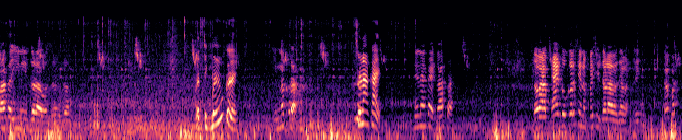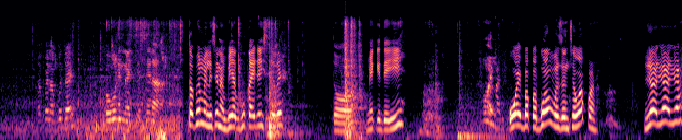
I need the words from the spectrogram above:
પાછા ઈ નહીં દળાવો. જો, બન્યું કરે? એ નખરા. ચણા ખાય. જેના ખાય કાસા. હવે આ ફાયદો કરશે ને પછી દળાવા જવાનું રહે. બરાબર તો ફેમિલી છે ને બેગ ભૂકાઈ ગઈ છે હવે. તો મેં કીધે ઈ ઓય બાપા બહુ વજન છે હો પણ. લ્યો લ્યો લ્યો.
